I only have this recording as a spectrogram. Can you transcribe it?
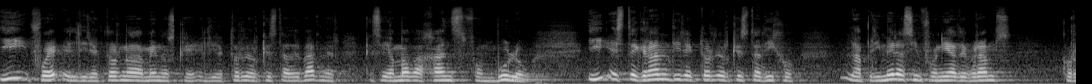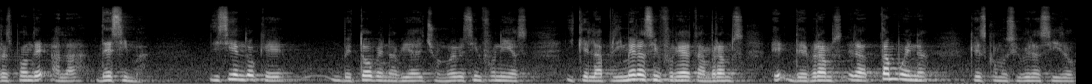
y fue el director nada menos que el director de orquesta de Wagner, que se llamaba Hans von Bülow. Y este gran director de orquesta dijo, la primera sinfonía de Brahms corresponde a la décima, diciendo que Beethoven había hecho nueve sinfonías y que la primera sinfonía de, Brahms, eh, de Brahms era tan buena que es como si hubiera sido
